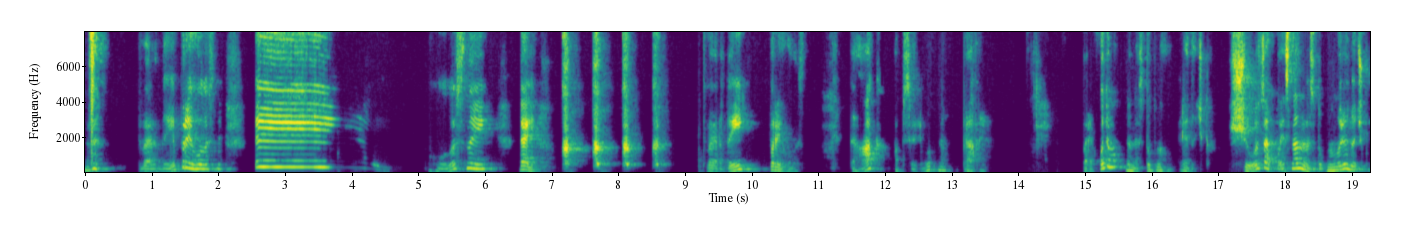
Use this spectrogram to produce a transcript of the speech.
дз. Твердий приголосний. Ей. голосний. Далі к, к, к, к. Твердий приголос. Так, абсолютно правильно. Переходимо до наступного рядочка. Що записано на наступному рядочку?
